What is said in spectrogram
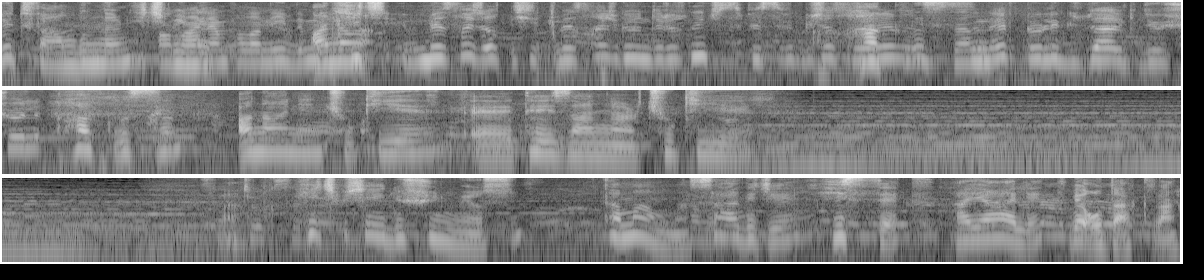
Lütfen bunların hiçbirini... Anneannem falan iyi değil mi? Ana- Hiç mesaj at, hiç mesaj gönderiyorsun hiç spesifik bir şey söylememişsin. Haklısın. Hep böyle güzel gidiyor şöyle. Haklısın. Anneannen çok iyi, e, teyzenler çok iyi. Hiçbir şey düşünmüyorsun. Tamam mı? Sadece hisset, hayal et ve odaklan.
